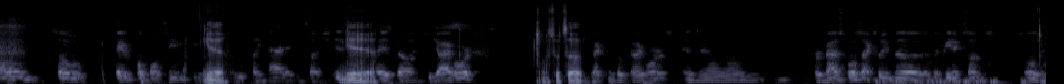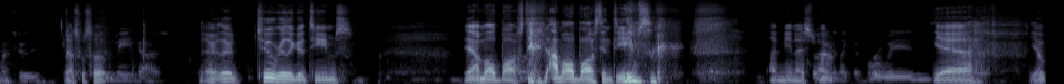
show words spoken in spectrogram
Um, so favorite football team. Yeah. We play Madden and such. Is, Yeah. Is the Jaguars, That's what's up. Jacksonville Jaguars, and then um, for basketball, it's actually the the Phoenix Suns. So those are my two That's what's up. main guys. They're they're two really good teams. Yeah, I'm all Boston. I'm all Boston teams. I mean, I, So I- like the Bruins. yeah, yep.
